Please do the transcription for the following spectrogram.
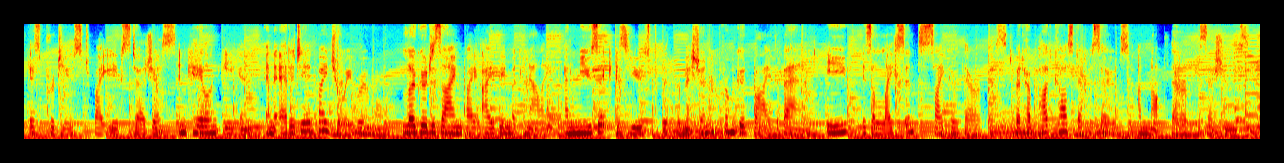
is produced by Eve Sturges and Kaylin Egan and edited by Joy Rumel. Logo designed by Ivy McNally and music is used with permission from Goodbye the Band. Eve is a licensed psychotherapist, but her podcast episodes are not therapy sessions.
